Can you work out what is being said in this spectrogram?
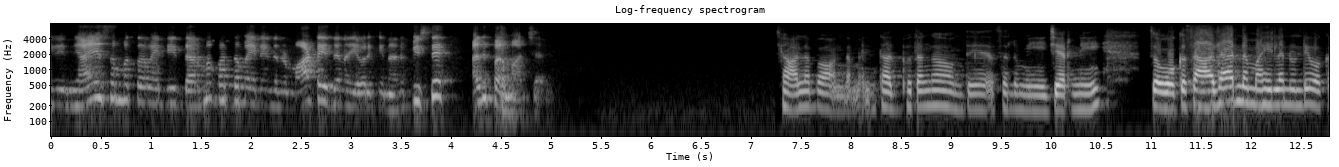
ఇది న్యాయసమ్మతమైంది ధర్మబద్ధమైనది మాట ఏదైనా ఎవరికైనా అనిపిస్తే అది పరమాచార్య చాలా బాగుందమ్మా. ఎంత అద్భుతంగా ఉంది అసలు మీ జర్నీ. సో ఒక సాధారణ మహిళ నుండి ఒక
